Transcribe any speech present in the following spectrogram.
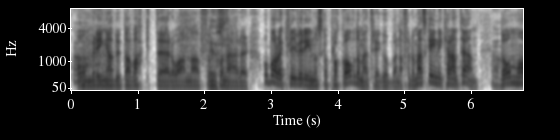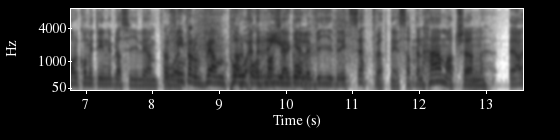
ah. omringad utav vakter och andra funktionärer och bara kliver in och ska plocka av de här tre gubbarna, för de här ska in i karantän. Ah. De har kommit in i Brasilien på ett, på på ett regelvidrigt sätt, vet ni. Så att den här matchen, ja,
